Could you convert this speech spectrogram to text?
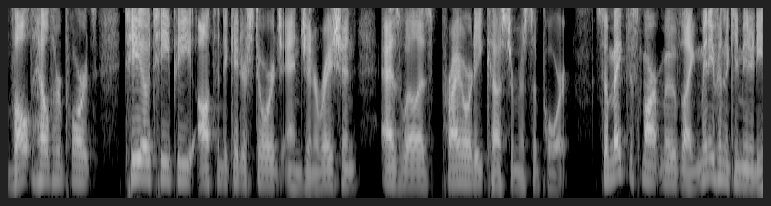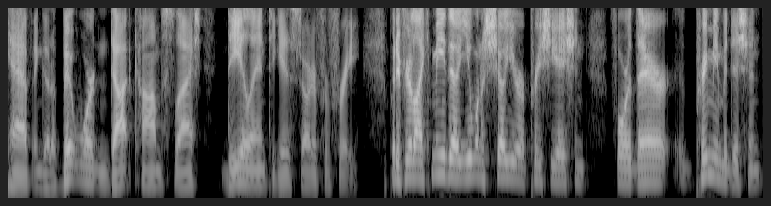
Vault Health Reports, TOTP authenticator storage and generation, as well as priority customer support. So make the smart move like many from the community have and go to bitwarden.com slash DLN to get started for free. But if you're like me, though, you want to show your appreciation for their premium edition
